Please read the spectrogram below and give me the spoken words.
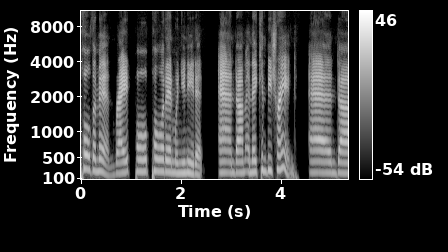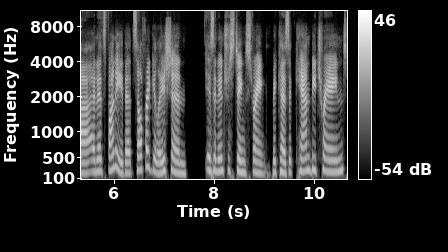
pull them in, right? Pull pull it in when you need it. And um, and they can be trained. And uh, and it's funny that self-regulation is an interesting strength because it can be trained.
